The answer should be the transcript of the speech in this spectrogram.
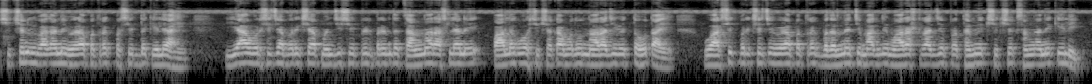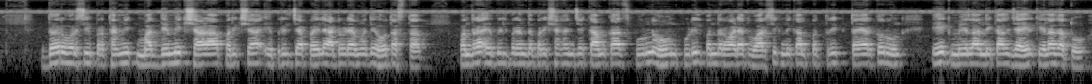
शिक्षण विभागाने वेळापत्रक प्रसिद्ध केले आहे. या वर्षीच्या परीक्षा पंचवीस एप्रिलपर्यंत चालणार असल्याने पालक व शिक्षकांमधून नाराजी व्यक्त होत आहे. वार्षिक परीक्षेचे वेळापत्रक बदलण्याची मागणी महाराष्ट्र राज्य प्राथमिक शिक्षक संघाने केली. दरवर्षी प्राथमिक माध्यमिक शाळा परीक्षा एप्रिलच्या पहिल्या आठवड्यामध्ये होत असतात. पंधरा एप्रिलपर्यंत परीक्षकांचे कामकाज पूर्ण होऊन पुढील पंधरवाड्यात वार्षिक निकालपत्रिक तयार करून एक मेला निकाल जाहीर केला जातो.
